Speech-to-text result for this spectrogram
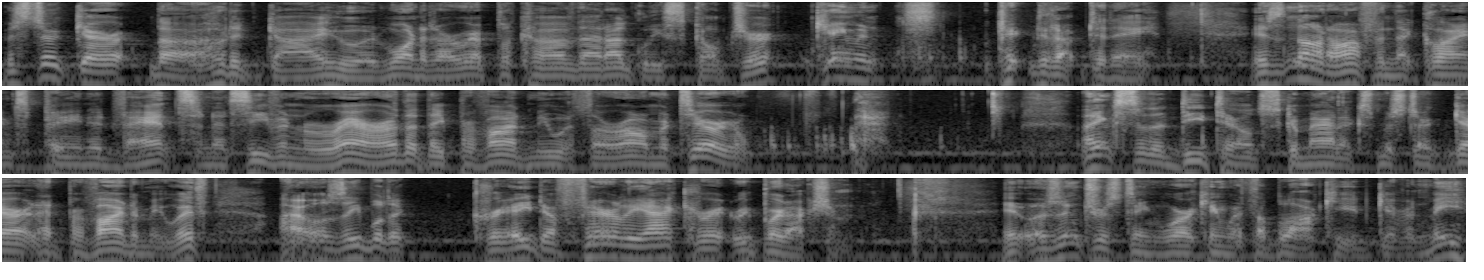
Mr. Garrett, the hooded guy who had wanted a replica of that ugly sculpture, came and picked it up today. It's not often that clients pay in advance, and it's even rarer that they provide me with the raw material. Thanks to the detailed schematics Mr. Garrett had provided me with, I was able to create a fairly accurate reproduction. It was interesting working with the block he had given me,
